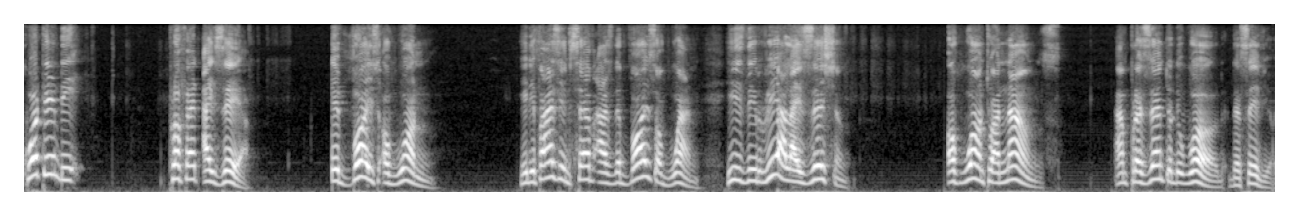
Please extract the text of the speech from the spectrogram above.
quoting the prophet Isaiah, a voice of one. He defines himself as the voice of one. He is the realization of one to announce and present to the world the Savior.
